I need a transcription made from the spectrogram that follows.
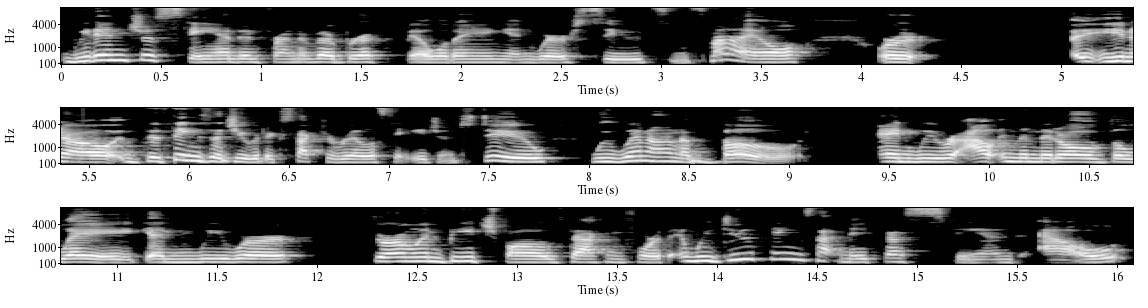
we didn't just stand in front of a brick building and wear suits and smile or you know, the things that you would expect a real estate agent to do. We went on a boat and we were out in the middle of the lake and we were throwing beach balls back and forth. And we do things that make us stand out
